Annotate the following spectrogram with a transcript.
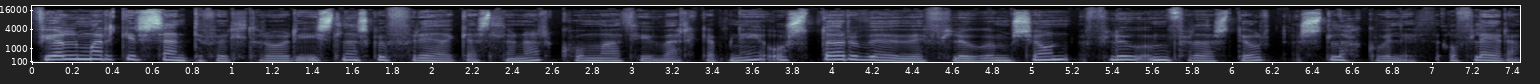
Fjölmarkir sendifulltrúar í Íslensku friðagæslunar komaði því verkefni og störfuði við flugumsjón, flugumfröðastjórn, slökkvilið og fleira.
